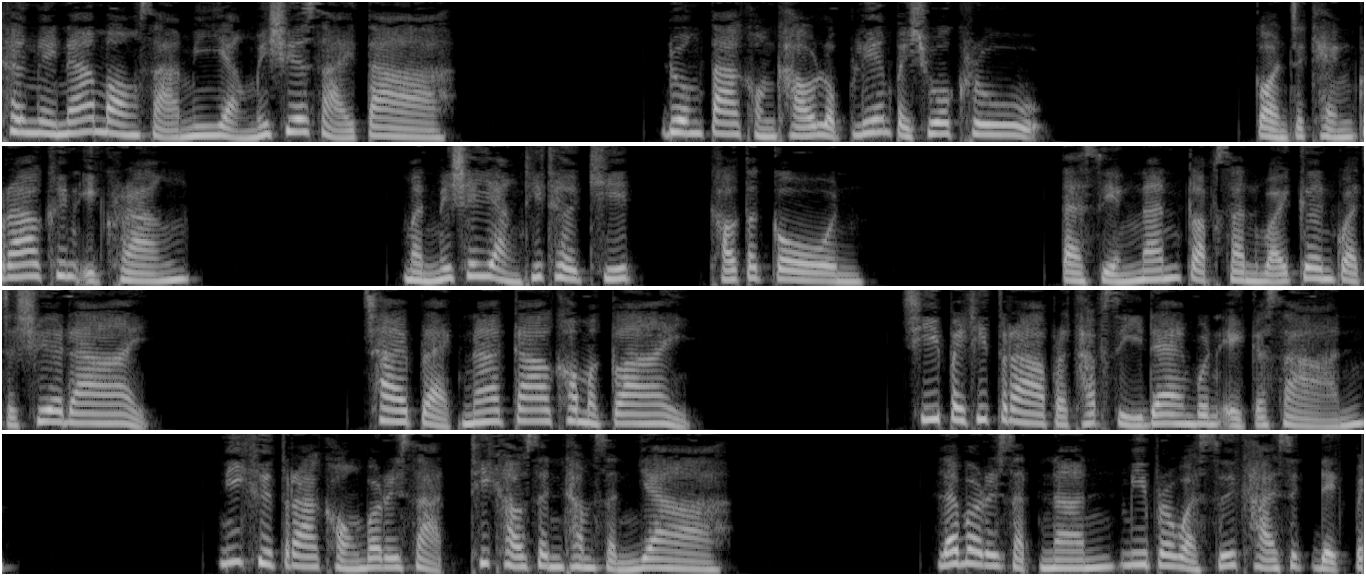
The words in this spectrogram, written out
เธอเงยหน้ามองสามีอย่างไม่เชื่อสายตา ดวงตาของเขาหลบเลี่ยงไปชั่วครู่ ก่อนจะแข็งกร้าวขึ้นอีกครั้ง มันไม่ใช่อย่างที่เธอคิด เขาตะโกน แต่เสียงนั้นกลับสั่นไหวเกินกว่าจะเชื่อได้ ชายแปลกหน้าก้าวเข้ามาใกล้ ชี้ไปที่ตราประทับสีแดงบนเอกสาร นี่คือตราของบริษัทที่เขาเซ็นทำสัญญา และบริษัทนั้นมีประวัติซื้อขายสิทธิเด็กไป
